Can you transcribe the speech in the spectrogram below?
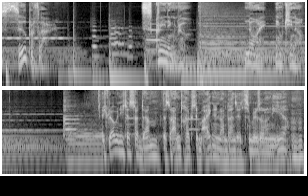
Superfly. Screening Room. Neu im Kino. Ich glaube nicht, dass Saddam das Antrax im eigenen Land einsetzen will, sondern hier. Mhm.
